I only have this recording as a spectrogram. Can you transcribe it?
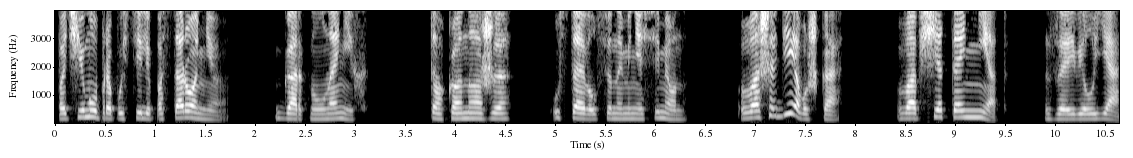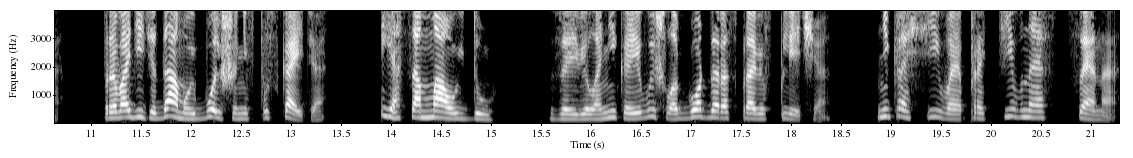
«Почему пропустили постороннюю?» — гаркнул на них. «Так она же...» — уставился на меня Семен. «Ваша девушка!» «Вообще-то нет», — заявил я. «Проводите даму и больше не впускайте». «Я сама уйду», — заявила Ника и вышла, гордо расправив плечи. Некрасивая, противная сцена.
